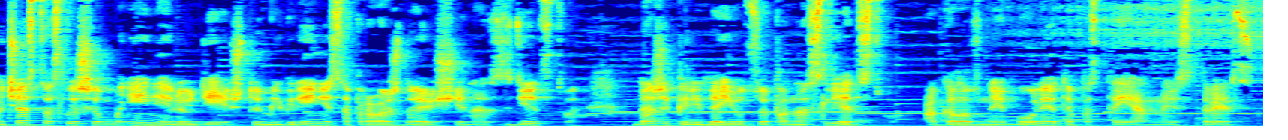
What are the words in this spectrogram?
Мы часто слышим мнение людей, что мигрени, сопровождающие нас с детства, даже передаются по наследству, а головные боли – это постоянный стресс.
